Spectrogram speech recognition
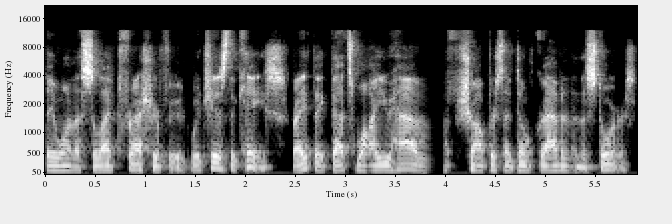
They want to select fresher food, which is the case, right? Like that's why you have shoppers that don't grab it in the stores.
